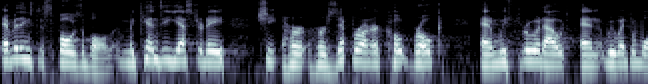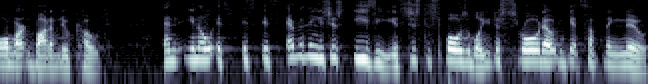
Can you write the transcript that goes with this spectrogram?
everything's disposable. Mackenzie yesterday, she, her, her zipper on her coat broke and we threw it out and we went to Walmart and bought a new coat. And you know, it's, it's, it's, everything is just easy. It's just disposable. You just throw it out and get something new.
